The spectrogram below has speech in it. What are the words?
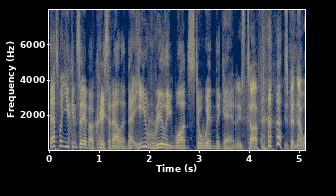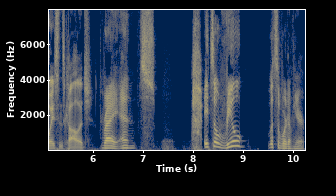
that's what you can say about Grayson Allen that he really wants to win the game. And he's tough. he's been that way since college. Right, and it's a real what's the word I'm here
